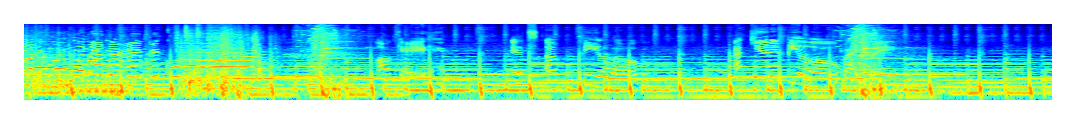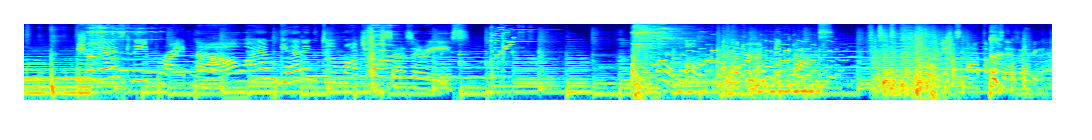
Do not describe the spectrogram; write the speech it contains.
Oh, another epic one! Okay, it's a pillow. A cutie pillow, by the way. Should I sleep right now? I am getting too much accessories. Oh, oh, another epic box. Hope it's not accessory.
